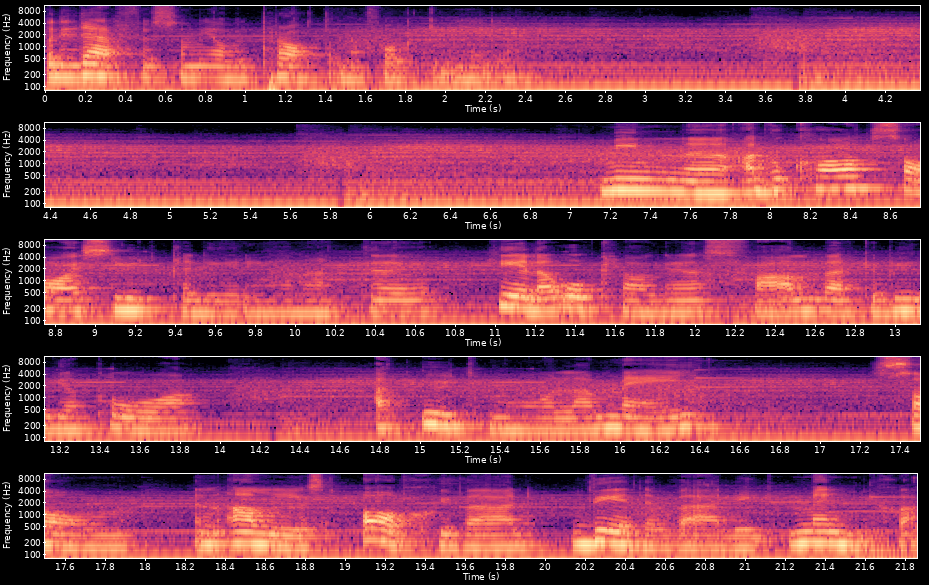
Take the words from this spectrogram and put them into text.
Och det är därför som jag vill prata med folk i media. Min eh, advokat sa i slutpläderingen att eh, hela åklagarens fall verkar bygga på att utmåla mig som en alldeles avskyvärd, vedervärdig människa.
